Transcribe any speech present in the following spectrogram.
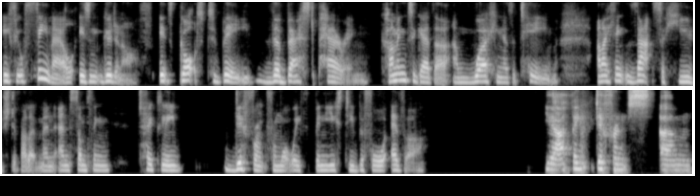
if your female isn't good enough. It's got to be the best pairing coming together and working as a team. And I think that's a huge development and something totally different from what we've been used to before ever yeah, I think difference, um,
